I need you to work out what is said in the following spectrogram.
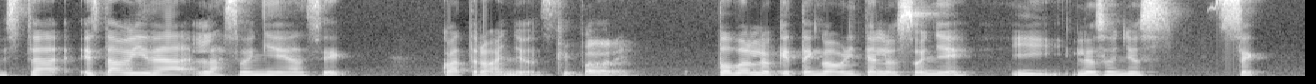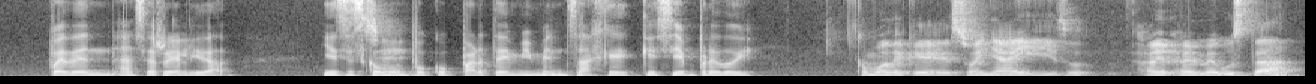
esta, esta vida la soñé hace cuatro años. Qué padre. Todo lo que tengo ahorita lo soñé y los sueños se pueden hacer realidad. Y ese es como Sí. un poco parte de mi mensaje que siempre doy. Como de que sueña y eso. A mí, a mí me gusta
